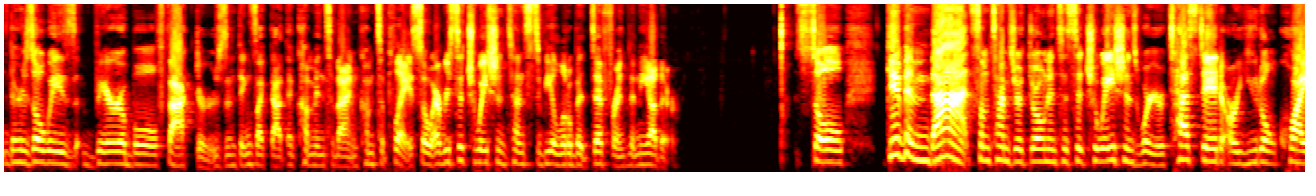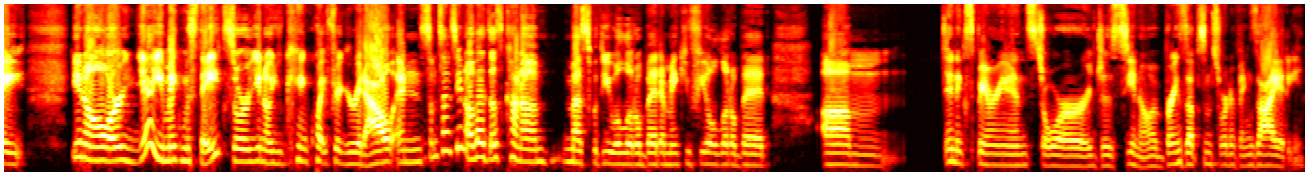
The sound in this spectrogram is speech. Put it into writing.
there's always variable factors and things like that that come into that and come to play. So every situation tends to be a little bit different than the other. So, given that, sometimes you're thrown into situations where you're tested or you don't quite, you know, or yeah, you make mistakes or, you know, you can't quite figure it out. And sometimes, you know, that does kind of mess with you a little bit and make you feel a little bit um inexperienced or just, you know, it brings up some sort of anxiety.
